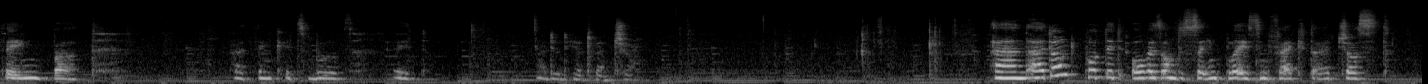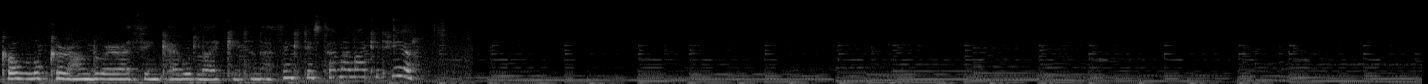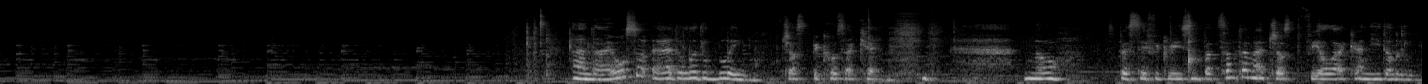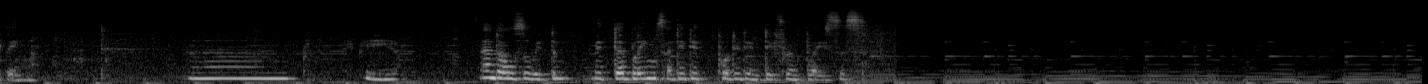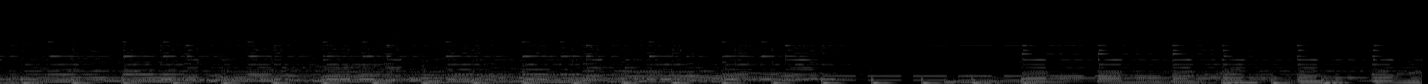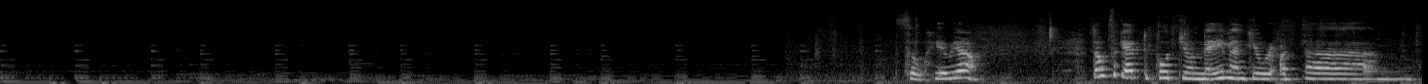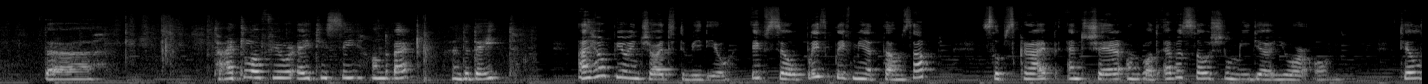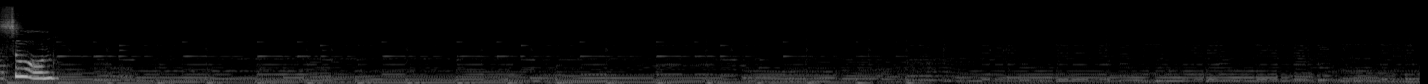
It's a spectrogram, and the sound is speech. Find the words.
thing, but I think it's worth it. I do the adventure. And I don't put it always on the same place, in fact, I just go look around where I think I would like it. And I think this time I like it here. And I also add a little bling, just because I can. no specific reason, but sometimes I just feel like I need a little bling. Um, maybe here. And also with the, with the blings, I did it, put it in different places. So here we are. Don't forget to put your name and your um, the title of your ATC on the back and the date. I hope you enjoyed the video. If so, please give me a thumbs up, subscribe and share on whatever social media you are on. Till soon!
